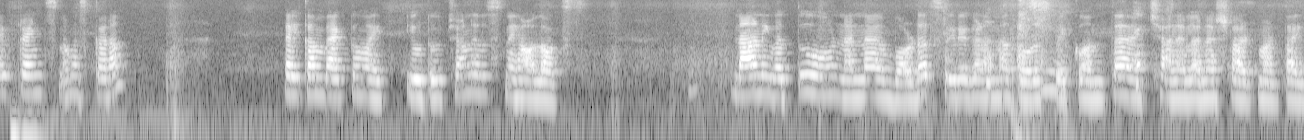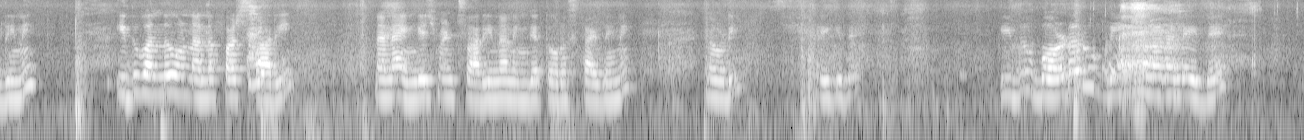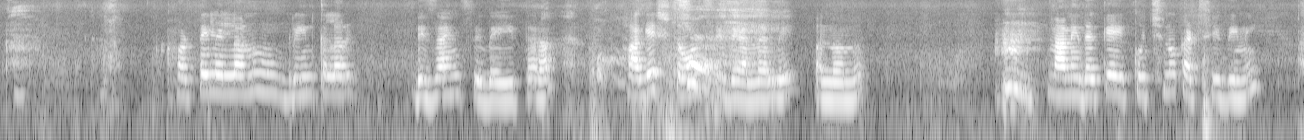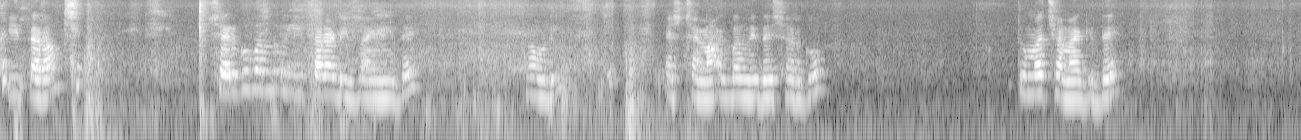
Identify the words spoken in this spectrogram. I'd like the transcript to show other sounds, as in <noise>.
Hi friends ನಮಸ್ಕಾರ welcome back to my YouTube channel Sneha logs ನಾನಿವತ್ತು ನನ್ನ border ಸೀರೆಗಳನ್ನು ತೋರಿಸ್ಬೇಕು ಅಂತ ಚಾನೆಲನ್ನು ಸ್ಟಾರ್ಟ್ ಮಾಡ್ತಾ ಇದ್ದೀನಿ. ಇದು ಒಂದು ನನ್ನ ಫಸ್ಟ್ ಸಾರಿ ನನ್ನ ಎಂಗೇಜ್ಮೆಂಟ್ ಸಾರಿನ ನಿಮಗೆ ತೋರಿಸ್ತಾ ಇದ್ದೀನಿ. ನೋಡಿ, ಹೇಗಿದೆ? ಇದು ಬಾರ್ಡರು ಗ್ರೀನ್ ಕಲರಲ್ಲೇ ಇದೆ. ಹೊಟ್ಟೆಲೆಲ್ಲಾನು ಗ್ರೀನ್ ಕಲರ್ ಡಿಸೈನ್ಸ್ ಇದೆ ಈ ಥರ ಹಾಗೆ ಸ್ಟೋನ್ಸ್ ಇದೆ ಅಲ್ಲಲ್ಲಿ ಒಂದೊಂದು. ನಾನು ಇದಕ್ಕೆ ಕುಚ್ಚನ್ನು ಕಟ್ಸಿದ್ದೀನಿ, ಈ ಥರ ಶೆರ್ಗು ಬಂದು ಈ ಥರ ಡಿಸೈನ್ ಇದೆ. ನೋಡಿ, ಎಷ್ಟು ಚೆನ್ನಾಗಿ ಬಂದಿದೆ ಶೆರ್ಗು. ತುಂಬ ಚೆನ್ನಾಗಿದೆ.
